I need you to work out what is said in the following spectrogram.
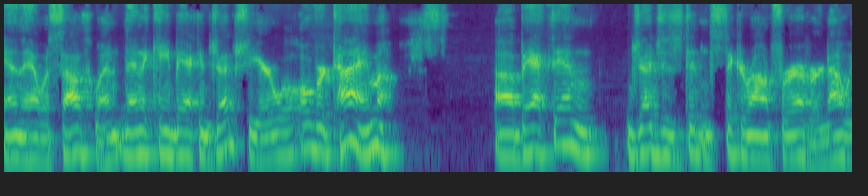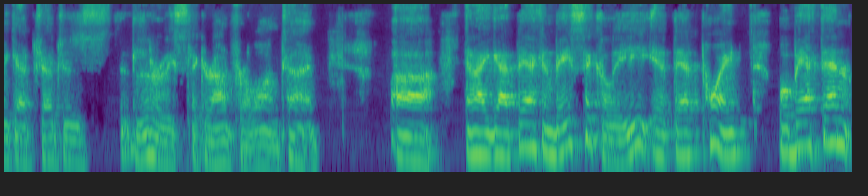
and that was Southwind. Then I came back and judged here. Well, over time, uh, back then, judges didn't stick around forever. Now we got judges that literally stick around for a long time. Uh, and I got back, and basically at that point, well, back then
